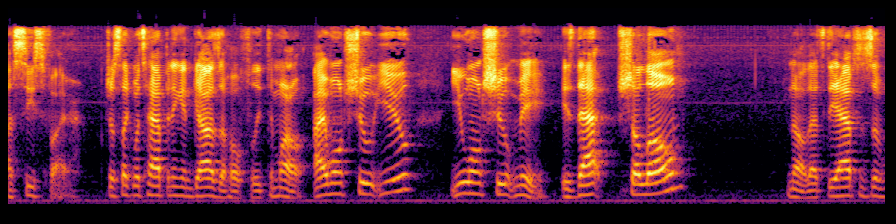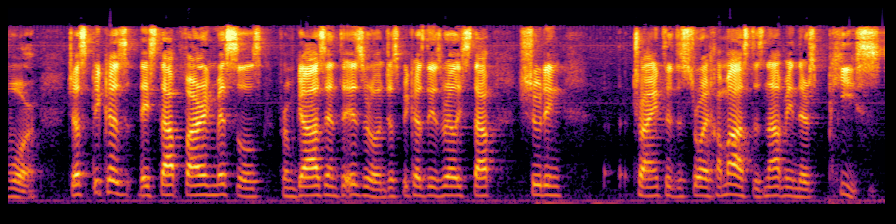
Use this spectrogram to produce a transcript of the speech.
a ceasefire. Just like what's happening in Gaza, hopefully, tomorrow. I won't shoot you, you won't shoot me. Is that shalom? No, that's the absence of war. Just because they stop firing missiles from Gaza into Israel, and just because the Israelis stop shooting, trying to destroy Hamas, does not mean there's peace,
